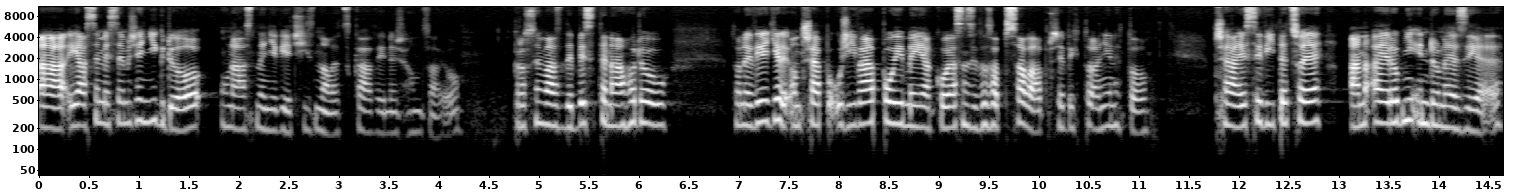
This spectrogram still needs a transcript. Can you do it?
A já si myslím, že nikdo u nás není větší znalec kávy než Honza. Jo? Prosím vás, kdybyste náhodou to nevěděli, on třeba používá pojmy, jako já jsem si to zapsala, protože bych to ani neto. Třeba jestli víte, co je anaerobní Indonésie,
